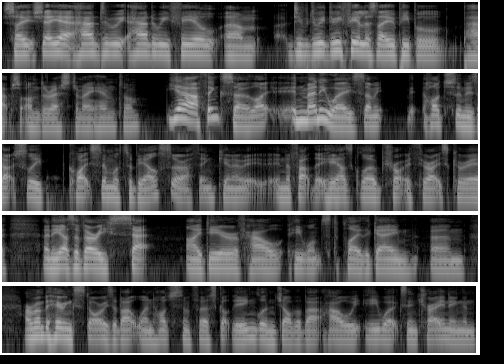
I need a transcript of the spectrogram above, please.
so so yeah, how do we how do we feel? Um, do, do we do we feel as though people perhaps underestimate him, Tom? Yeah, I think so. Like in many ways, I mean, Hodgson is actually quite similar to Bielsa. I think you know in the fact that he has globe trotted throughout his career, and he has a very set idea of how he wants to play the game. Um, I remember hearing stories about when Hodgson first got the England job about how he works in training, and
